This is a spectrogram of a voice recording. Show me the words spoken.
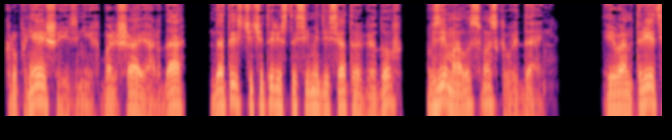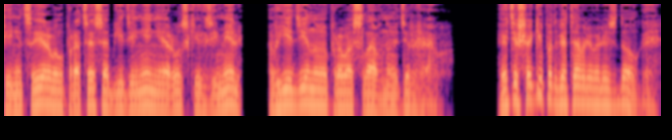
Крупнейшая из них, Большая Орда, до 1470-х годов взимала с Москвы дань. Иван III инициировал процесс объединения русских земель в единую православную державу. Эти шаги подготавливались долго.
